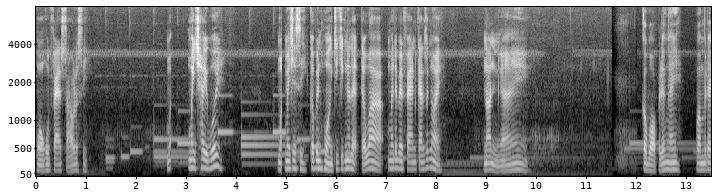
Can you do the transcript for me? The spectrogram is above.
ห่วงคุณแฟนสาวละสิไม่ไม่ใช่เว้ย ไม่ใช่สิ ก็เป็นห่วงจริง ๆ นั่นแหละ แต่ว่าไม่ได้เป็นแฟนกันสักหน่อย นั่นไง ก็บอกไปแล้วไง ว่าไม่ได้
